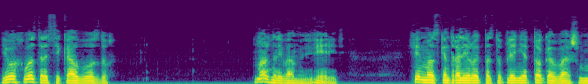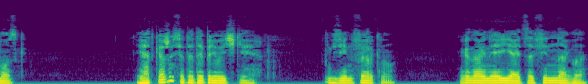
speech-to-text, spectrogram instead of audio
Его хвост рассекал воздух. Можно ли вам верить? Хинмост контролирует поступление тока в ваш мозг. Я откажусь от этой привычки. Гзин фыркнул. Гнойные яйца Финнагла.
